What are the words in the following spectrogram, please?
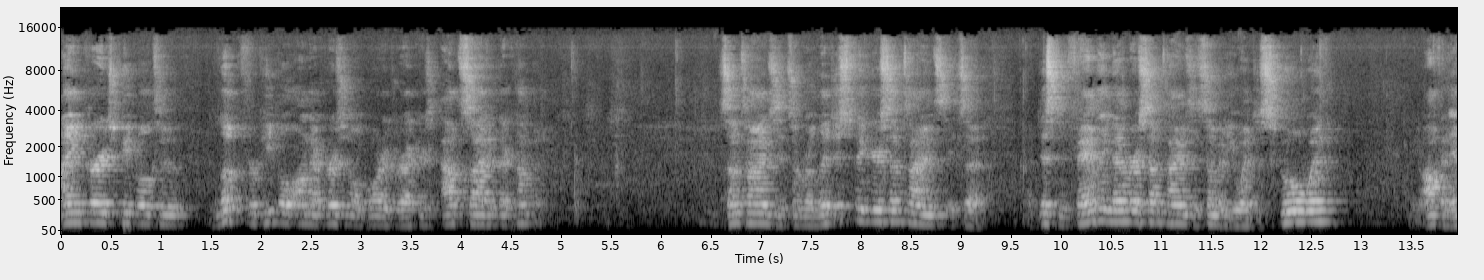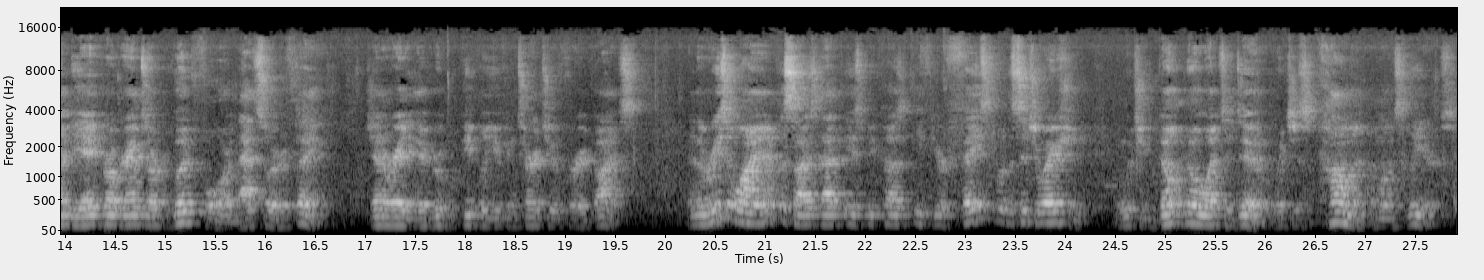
I encourage people to look for people on their personal board of directors outside of their company. Sometimes it's a religious figure, sometimes it's a, a distant family member, sometimes it's somebody you went to school with. Often MBA programs are good for that sort of thing, generating a group of people you can turn to for advice. And the reason why I emphasize that is because if you're faced with a situation in which you don't know what to do, which is common amongst leaders,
